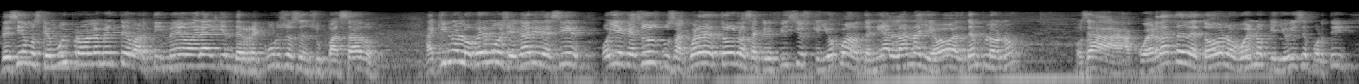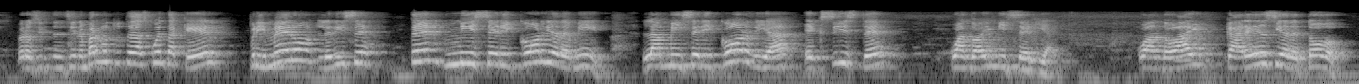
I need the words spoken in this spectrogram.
Decíamos que muy probablemente Bartimeo era alguien de recursos en su pasado. Aquí no lo vemos llegar y decir, oye Jesús, pues acuerda de todos los sacrificios que yo cuando tenía lana llevaba al templo, ¿no? O sea, acuérdate de todo lo bueno que yo hice por ti. Pero sin, embargo tú te das cuenta que Él primero le dice, ten misericordia de mí. La misericordia existe cuando hay miseria, cuando hay carencia de todo.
